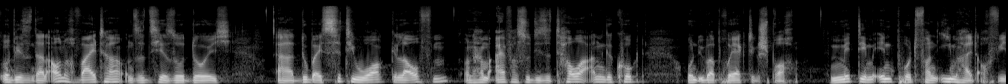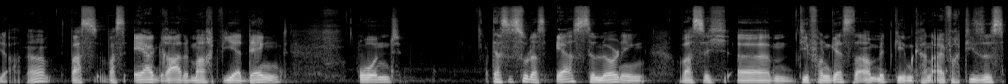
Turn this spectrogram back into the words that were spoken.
und wir sind dann auch noch weiter und sind hier so durch äh, Dubai City Walk gelaufen und haben einfach so diese Tower angeguckt und über Projekte gesprochen. Mit dem Input von ihm halt auch wieder, ne? was, was er gerade macht, wie er denkt. Und das ist so das erste Learning, was ich ähm, dir von gestern Abend mitgeben kann. Einfach dieses,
